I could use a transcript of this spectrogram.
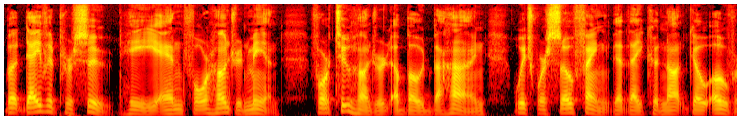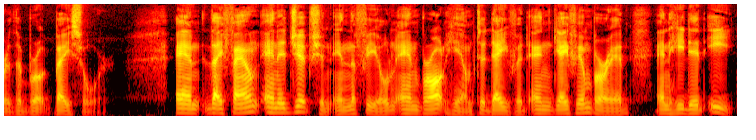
But David pursued, he and four hundred men, for two hundred abode behind, which were so faint that they could not go over the brook Besor. And they found an Egyptian in the field, and brought him to David, and gave him bread, and he did eat,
